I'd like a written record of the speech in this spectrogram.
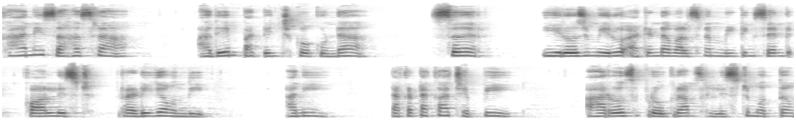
కానీ సహస్ర అదేం పట్టించుకోకుండా సార్ ఈరోజు మీరు అటెండ్ అవ్వాల్సిన మీటింగ్స్ అండ్ కాల్ లిస్ట్ రెడీగా ఉంది అని టకటకా చెప్పి ఆ రోజు ప్రోగ్రామ్స్ లిస్ట్ మొత్తం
